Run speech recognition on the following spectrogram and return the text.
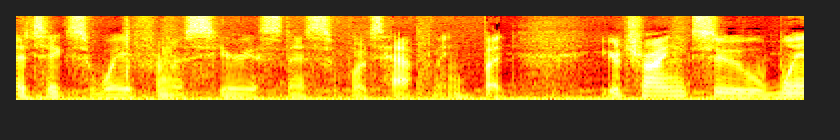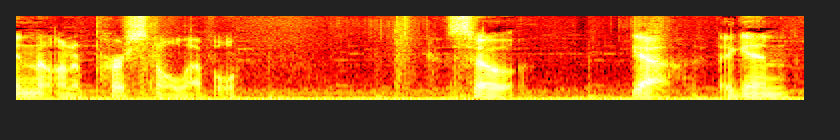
it takes away from the seriousness of what's happening. But you're trying to win on a personal level. So, yeah, again,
